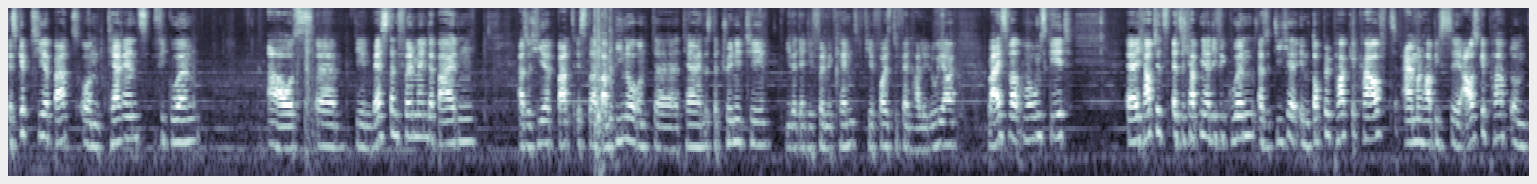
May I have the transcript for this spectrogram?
es gibt hier Bud und Terence Figuren aus äh, den Western-Filmen der beiden. Also hier Bud ist der Bambino und äh, Terence ist der Trinity. Jeder, der die Filme kennt, vier Fäuste ein Halleluja, weiß, worum es geht. Äh, ich habe also ich mir die Figuren, also die hier in Doppelpack gekauft. Einmal habe ich sie ausgepackt und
